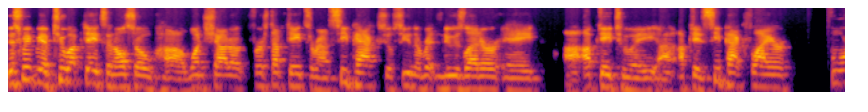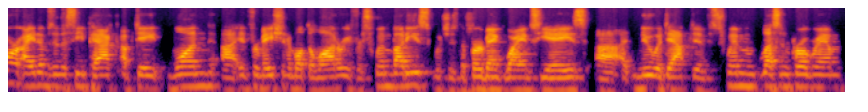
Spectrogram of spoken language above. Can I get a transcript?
this week, we have two updates and also uh, one shout out. First updates around CPACs. You'll see in the written newsletter a uh, update to a uh, updated CPAC flyer. Four items in the CPAC update. One, uh, information about the lottery for swim buddies, which is the Burbank YMCA's uh, new adaptive swim lesson program.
